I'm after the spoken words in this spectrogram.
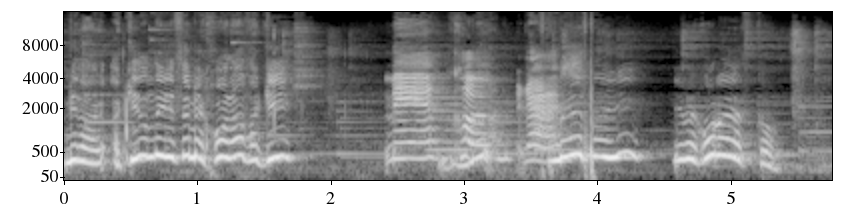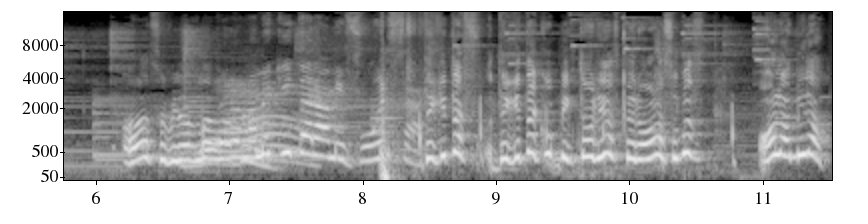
Mira, aquí donde dice mejoras, aquí. Mejoras. Métete ahí y mejora esto. Ahora subirás más Pero no me quitará mi fuerza. Te quita, te quita con victorias, pero ahora subes. Hola, mira.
